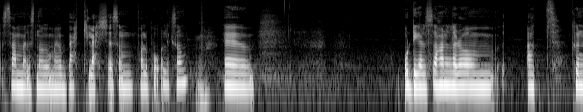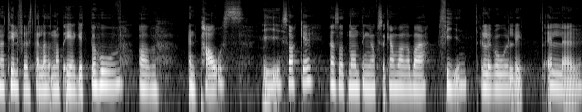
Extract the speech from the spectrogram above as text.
samhällsnormer och backlasher som håller på. Liksom. Mm. Eh, och dels så handlar det om att kunna tillfredsställa något eget behov av en paus i saker. Alltså att någonting också kan vara bara fint eller roligt eller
